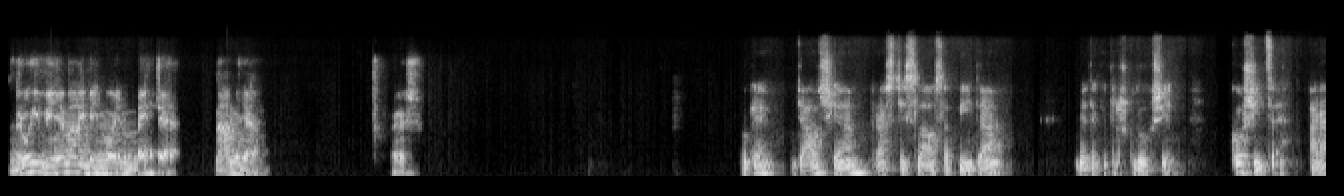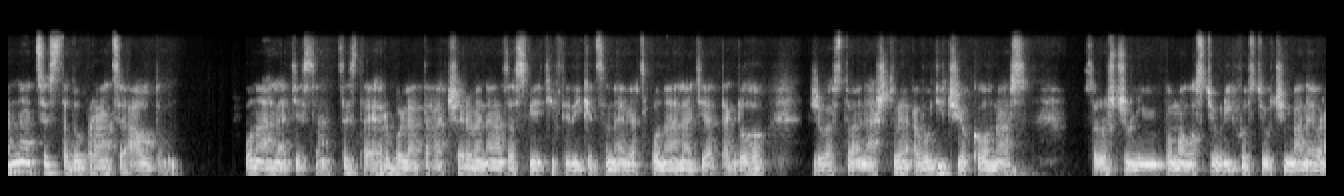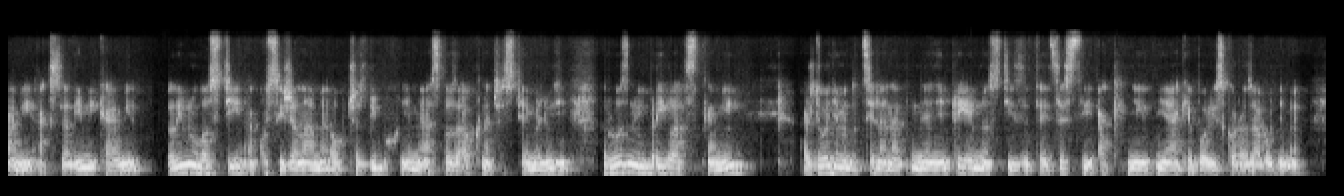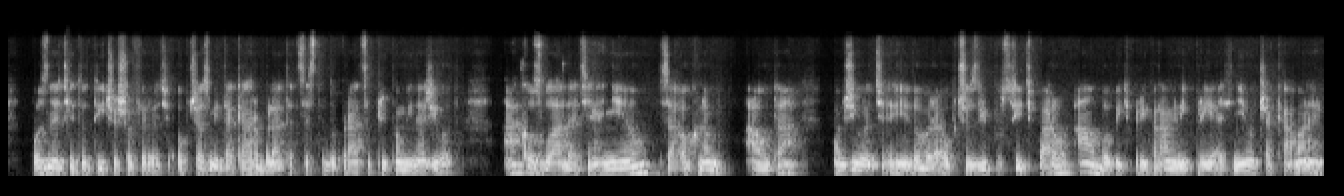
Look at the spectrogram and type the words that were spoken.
Druhý by nemali byť môj meter na mňa. Vieš. OK, ďalšia, Rastislav sa pýta, je také trošku dlhšie. Košice a ranná cesta do práce autom. Ponáhľate sa. Cesta je hrboľatá, červená, zasvieti vtedy, keď sa najviac ponáhľate a tak dlho, že vás to aj naštve a vodiči okolo nás sa rozčulujú pomalosťou, rýchlosťou či manévrami, ak sa vymykajú linulosti, akú si želáme, občas vybuchneme a spoza okna častujeme ľudí rôznymi prívlastkami, až dôjdeme do cieľa na, nepríjemnosti z tej cesty, ak ne, nejaké boli, skoro zabudneme. Poznajte to tí, čo šoferujete. Občas mi taká hrblatá cesta do práce pripomína život. Ako zvládate hnev za oknom auta a v živote je dobré občas vypustiť paru alebo byť pripravený prijať neočakávané.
